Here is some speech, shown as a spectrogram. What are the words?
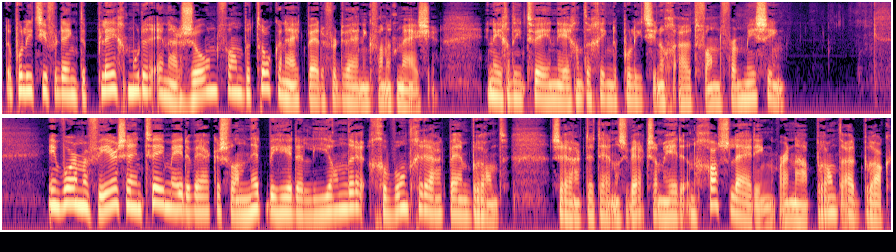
De politie verdenkt de pleegmoeder en haar zoon van betrokkenheid bij de verdwijning van het meisje. In 1992 ging de politie nog uit van vermissing. In Wormerveer zijn twee medewerkers van netbeheerder Liander gewond geraakt bij een brand. Ze raakten tijdens werkzaamheden een gasleiding waarna brand uitbrak.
